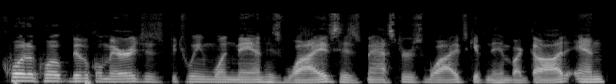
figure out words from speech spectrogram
Quote unquote biblical marriage is between one man, his wives, his master's wives given to him by God, and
